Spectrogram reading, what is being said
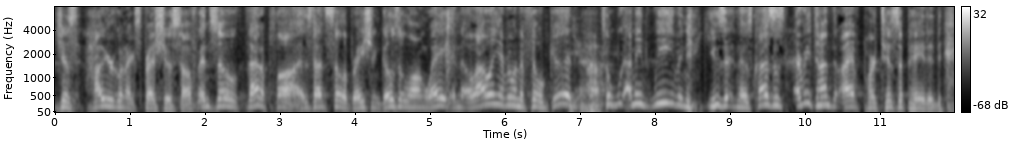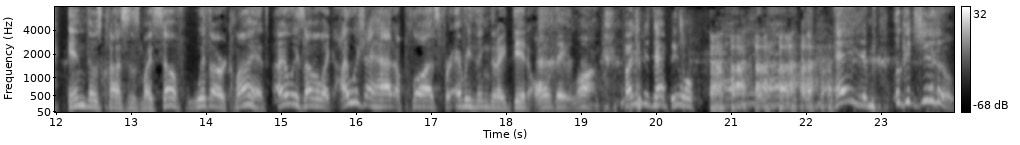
just how you're going to express yourself. And so that applause, that celebration goes a long way in allowing everyone to feel good. Yeah. So, I mean, we even use it in those classes. Every time that I have participated in those classes myself with our clients, I always have a like, I wish I had applause for everything that I did all day long. If I could just have people hey, look at you.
